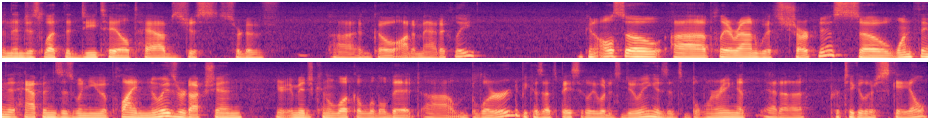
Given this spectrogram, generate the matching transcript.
And then just let the detail tabs just sort of uh, go automatically. You can also uh, play around with sharpness. So one thing that happens is when you apply noise reduction, your image can look a little bit uh, blurred because that's basically what it's doing is it's blurring at, at a particular scale.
